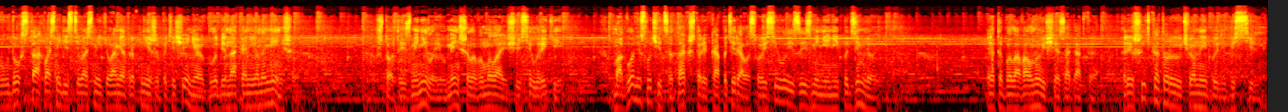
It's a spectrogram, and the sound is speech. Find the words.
В 288 километрах ниже по течению глубина каньона меньше. Что-то изменило и уменьшило вымывающую силу реки. Могло ли случиться так, что река потеряла свою силу из-за изменений под землей? Это была волнующая загадка, решить которую ученые были бессильны.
